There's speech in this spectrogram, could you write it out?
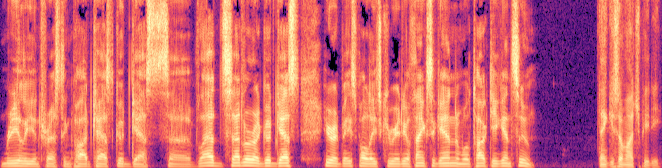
Really interesting podcast. Good guests. Uh, Vlad Sedler, a good guest here at Baseball HQ Radio. Thanks again, and we'll talk to you again soon. Thank you so much, PD.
